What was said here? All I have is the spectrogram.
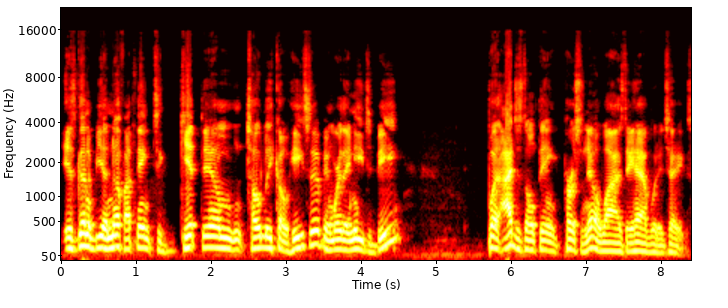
is going to be enough, I think, to get them totally cohesive and where they need to be. But I just don't think personnel wise they have what it takes.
